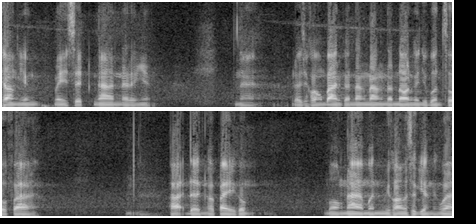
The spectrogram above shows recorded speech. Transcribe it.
ช่างยังไม่เสร็จงานอะไรเงี้ยนะแล้วเจ้าของบ้านก็นั่งนั่งนอนนอนกันอยู่บนโซฟาพระเดินเข้าไปก็มองหน้าเหมือนมีความรู้สึกอย่างหนึ่งว่า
